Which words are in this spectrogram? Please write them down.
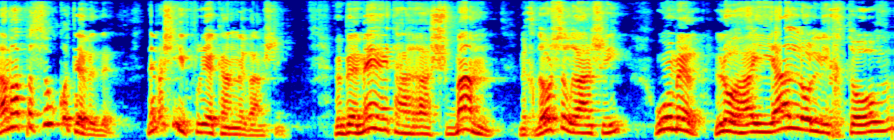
למה הפסוק כותב את זה? זה מה שהפריע כאן לרש"י. ובאמת, הרשב"ם, נכדו של רש"י, הוא אומר, לא היה לו לכתוב,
